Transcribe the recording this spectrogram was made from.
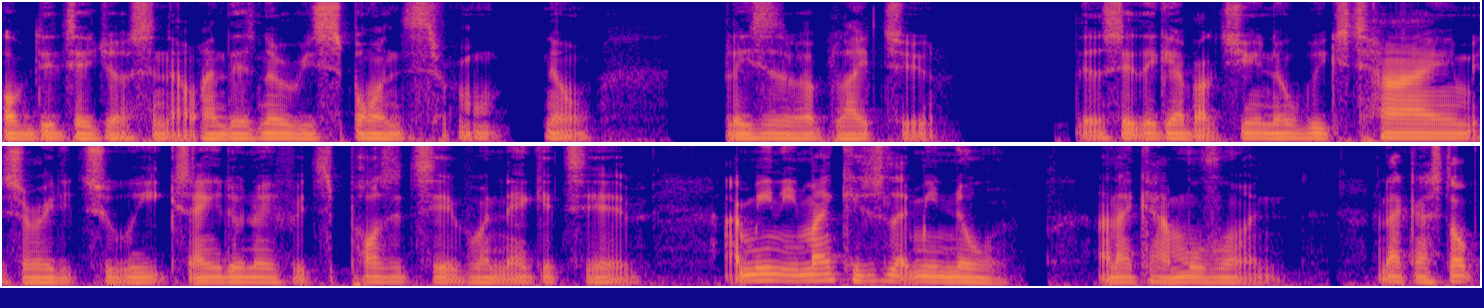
updated just now and there's no response from you know places I've applied to. They'll say they get back to you in a week's time, it's already two weeks, and you don't know if it's positive or negative I mean, in my case, just let me know and I can move on. And I can stop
